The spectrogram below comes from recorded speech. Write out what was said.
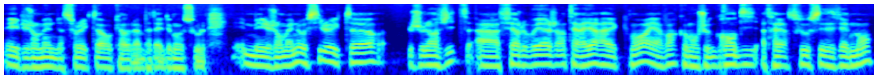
Et puis j'emmène bien sûr le lecteur au cœur de la bataille de Mossoul. Mais j'emmène aussi le lecteur je l'invite à faire le voyage intérieur avec moi et à voir comment je grandis à travers tous ces événements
